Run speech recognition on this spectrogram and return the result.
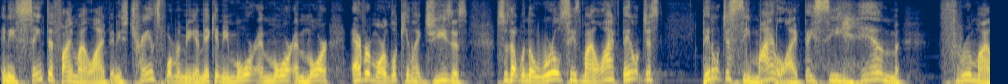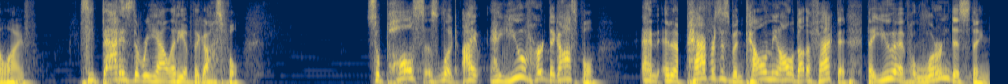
and He's sanctifying my life and He's transforming me and making me more and more and more, ever more looking like Jesus, so that when the world sees my life, they don't just they don't just see my life, they see Him through my life. See, that is the reality of the gospel. So Paul says, Look, I, you have heard the gospel. And, and Epaphras has been telling me all about the fact that, that you have learned this thing.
